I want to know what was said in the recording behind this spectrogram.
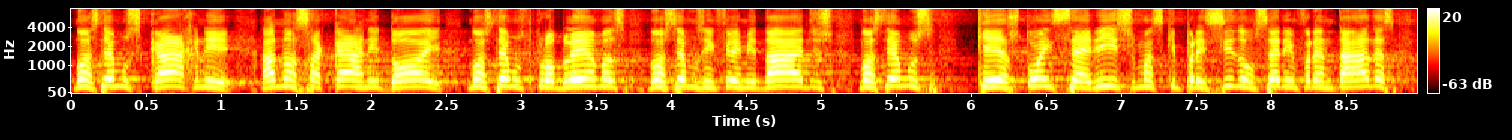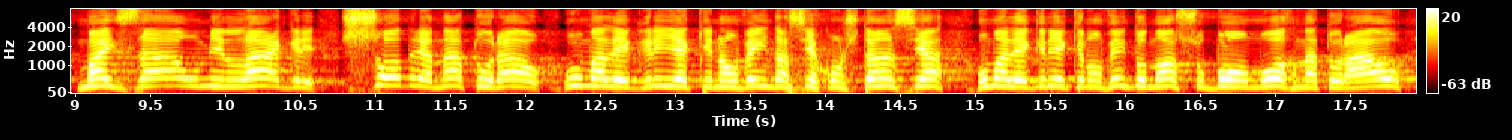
Nós temos carne, a nossa carne dói, nós temos problemas, nós temos enfermidades, nós temos questões seríssimas que precisam ser enfrentadas, mas há um milagre sobrenatural, uma alegria que não vem da circunstância, uma alegria que não vem do nosso bom humor natural,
